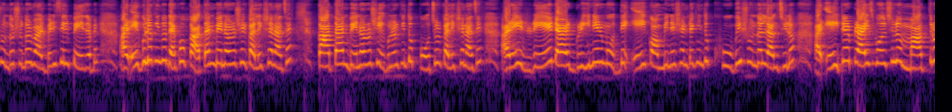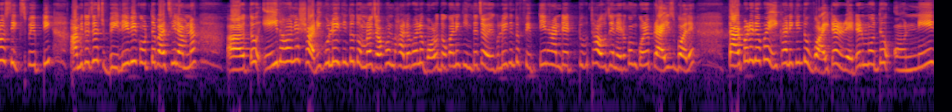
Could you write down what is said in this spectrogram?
সুন্দর সুন্দর মালবেরি সিল্ক পেয়ে যাবে। আর এগুলো কিন্তু দেখো কাতান বেনারসির কালেকশন আছে। কাতান, বেনারসি এগুলোর কিন্তু প্রচুর কালেকশন আছে। আর এই রেড আর গ্রিনের মধ্যে এই কম্বিনেশনটা কিন্তু খুবই সুন্দর লাগছিল। আর এইটার প্রাইস বলছিল মাত্র সিক্স ফিফটি আমি তো জাস্ট বিলিভই করতে পারছিলাম না। তো এই ধরনের শাড়িগুলোই কিন্তু তোমরা যখন ভালো ভালো বড় দোকানে কিনতে চাও, এগুলোই কিন্তু ফিফটিন হান্ড্রেড টু থাউজেন্ড এরকম করে প্রাইস বলে। তারপরে দেখো, এইখানে কিন্তু হোয়াইট আর রেডের মধ্যে অনেক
